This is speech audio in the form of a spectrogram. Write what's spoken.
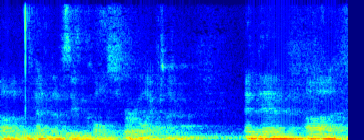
Uh, we've had enough Zoom calls for our lifetime. And then uh,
